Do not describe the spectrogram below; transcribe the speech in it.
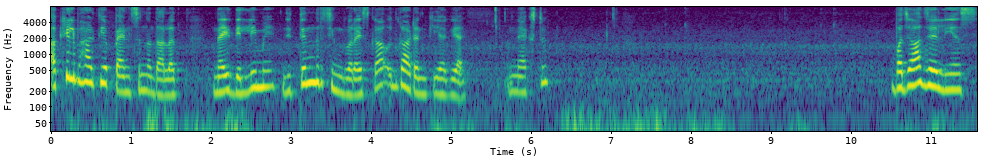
अखिल भारतीय पेंशन अदालत नई दिल्ली में जितेंद्र सिंह द्वारा इसका उद्घाटन किया गया। नेक्स्ट बजाज एलियंस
